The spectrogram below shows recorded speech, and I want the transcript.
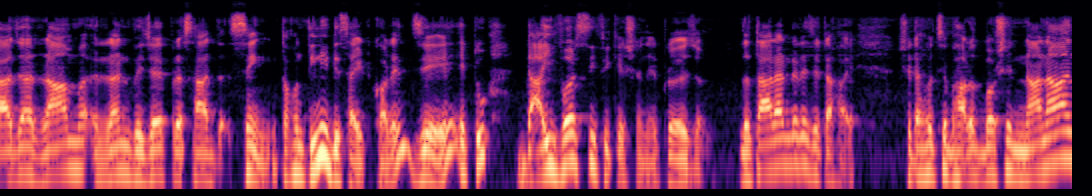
রাজা রাম রণ বিজয় প্রসাদ সিং, তখন তিনি ডিসাইড করেন যে একটু ডাইভার্সিফিকেশনের প্রয়োজন। তার আন্ডারে যেটা হয়, সেটা হচ্ছে ভারতবর্ষের নানান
